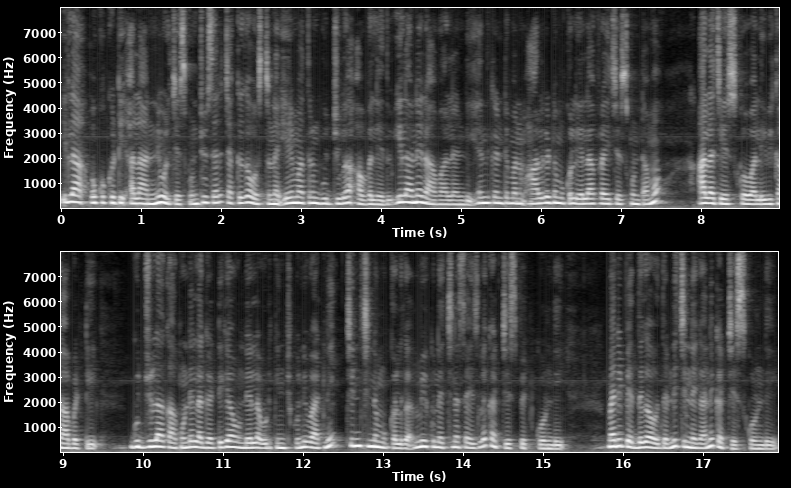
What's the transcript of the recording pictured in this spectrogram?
ఇలా ఒక్కొక్కటి అలా అన్నీ ఒలిచేసుకొని చూసారా చక్కగా వస్తున్నాయి. ఏమాత్రం గుజ్జుగా అవ్వలేదు. ఇలానే రావాలండి. ఎందుకంటే మనం ఆలుగడ్డ ముక్కలు ఎలా ఫ్రై చేసుకుంటామో అలా చేసుకోవాలి. ఇవి కాబట్టి గుజ్జులా కాకుండా ఇలా గట్టిగా ఉండేలా ఉడికించుకొని వాటిని చిన్న చిన్న ముక్కలుగా మీకు నచ్చిన సైజులో కట్ చేసి పెట్టుకోండి. మరి పెద్దగా వద్దండి చిన్నగానే కట్ చేసుకోండి.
